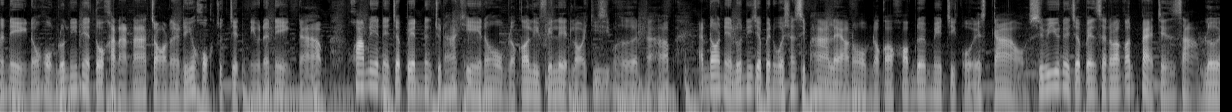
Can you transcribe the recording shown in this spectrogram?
นั่นเองนะผมรุ่นนี้เนี่ยตัวขนาดหน้าจอเนี่ยอยู่ที่ 6.7 นิ้วนั่นเองนะครับความละเอียดเนี่ยจะเป็น 1.5K นะผมแล้วก็ refresh rate 120 Hz นะครับ Android เนี่ยรุ่นนี้จะเป็นเวอร์ชัน15 แล้วนะผมแล้วก็ครอบด้วย Magic OS 9 CPU เนี่ยจะเป็น Snapdragon 8 Gen 3 เลย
